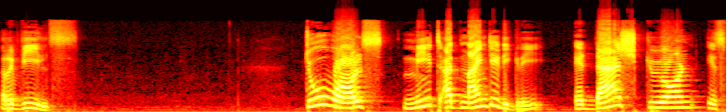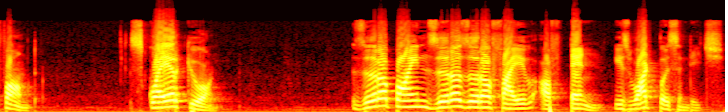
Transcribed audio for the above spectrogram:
reveals. Two walls meet at 90 degree, a dash quoin is formed. Square quoin. 0.005 of 10 is what percentage?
